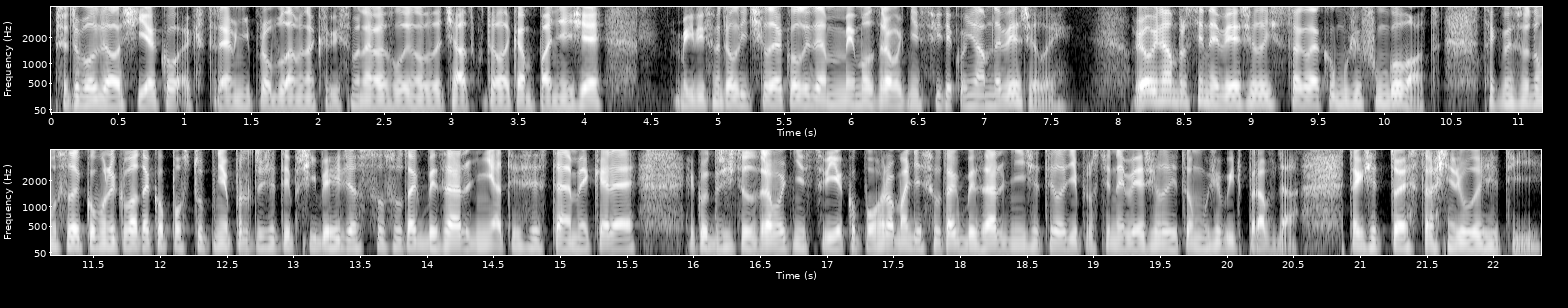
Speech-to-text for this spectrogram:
Přitom byl další jako extrémní problém, na který jsme narazili na začátku té kampaně, že my když jsme to líčili jako lidem mimo zdravotnictví, tak oni nám nevěřili. Jo, oni nám prostě nevěřili, že to takhle jako může fungovat. Tak my jsme to museli komunikovat jako postupně, protože ty příběhy často jsou tak bizarní a ty systémy, které jako drží to zdravotnictví jako pohromadě, jsou tak bizarní, že ty lidi prostě nevěřili, že to může být pravda. Takže to je strašně důležitý.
